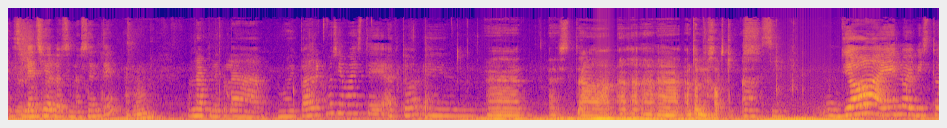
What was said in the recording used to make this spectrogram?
El silencio de los inocentes. Una película muy padre. ¿Cómo se llama este actor? Eh, está ah, Anthony Hopkins. Ah, sí. Yo a él lo he visto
